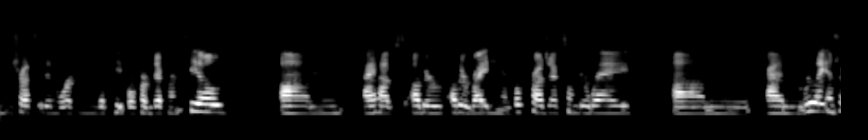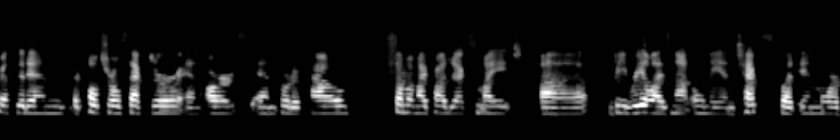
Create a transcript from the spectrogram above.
am interested in working with people from different fields. Um, I have other other writing and book projects underway. Um, I'm really interested in the cultural sector and arts and sort of how some of my projects might uh, be realized not only in text but in more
